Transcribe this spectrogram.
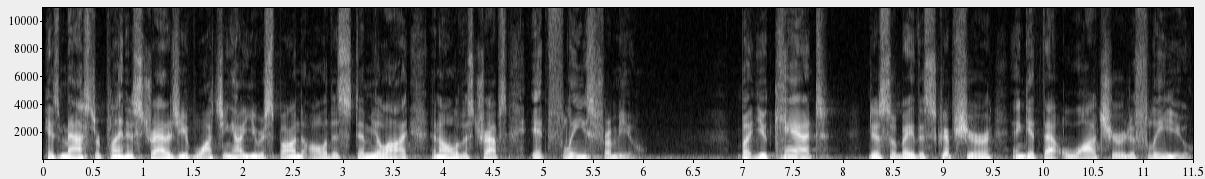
his master plan, his strategy of watching how you respond to all of his stimuli and all of his traps, it flees from you. But you can't disobey the scripture and get that watcher to flee you.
